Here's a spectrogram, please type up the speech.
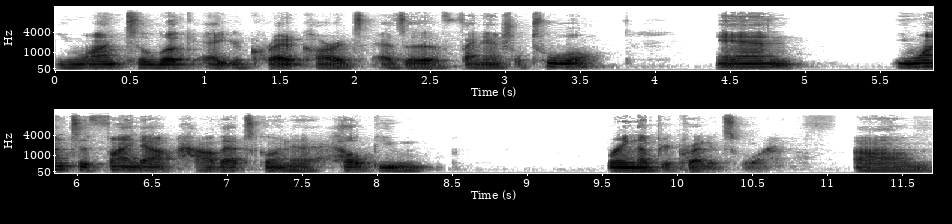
you want to look at your credit cards as a financial tool and you want to find out how that's going to help you bring up your credit score. Um,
